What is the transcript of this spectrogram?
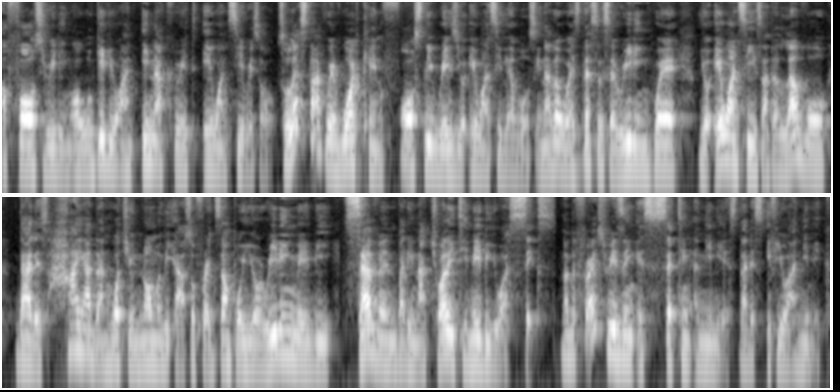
a false reading or will give you an inaccurate A1C result. So let's start with what can falsely raise your A1C levels. In other words, this is a reading where your A1C is at a level that is higher than what you normally are. So for example, your reading may be 7, but in actuality, maybe you are 6. Now the first reason is setting anemias, that is if you are anemic.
